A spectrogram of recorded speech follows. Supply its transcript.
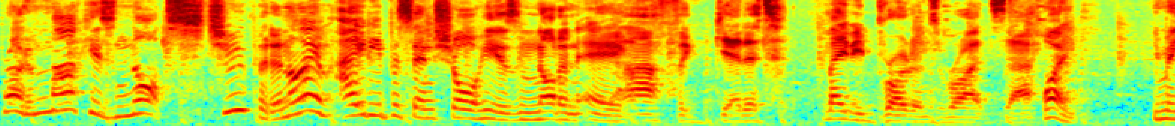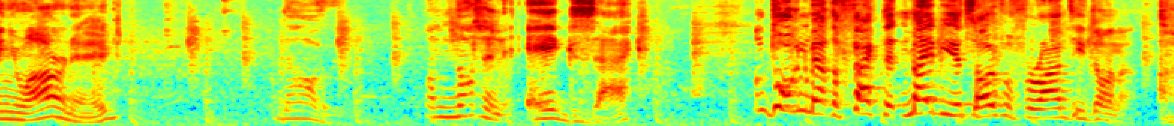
Broden, Mark is not stupid, and I am 80% sure he is not an egg. Ah, forget it. Maybe Broden's right, Zach. Wait, you mean you are an egg? No, I'm not an egg, Zach. I'm talking about the fact that maybe it's over for Aunty Donna.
